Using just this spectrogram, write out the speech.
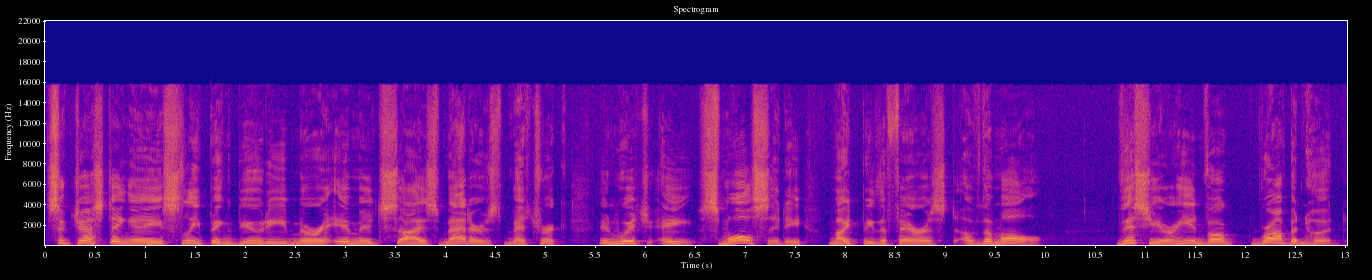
suggesting a sleeping beauty mirror image size matters metric in which a small city might be the fairest of them all. This year he invoked Robin Hood.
